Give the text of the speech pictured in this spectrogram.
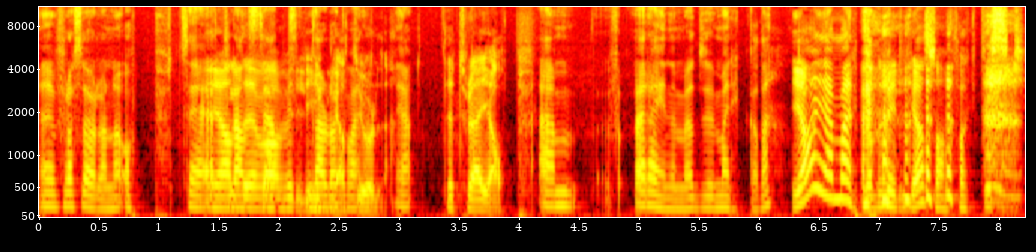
eh, fra Sørlandet opp til et Ja, eller det var veldig hyggelig at du gjorde det. Ja. Det tror jeg hjalp. Um, jeg regner med at du merka det. Ja, jeg merka det veldig, altså, faktisk.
